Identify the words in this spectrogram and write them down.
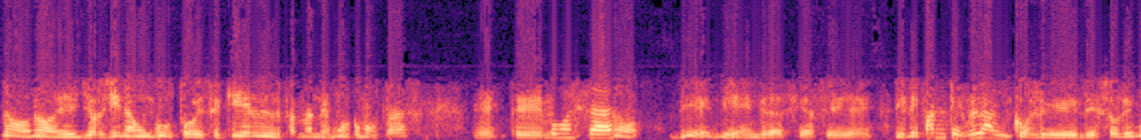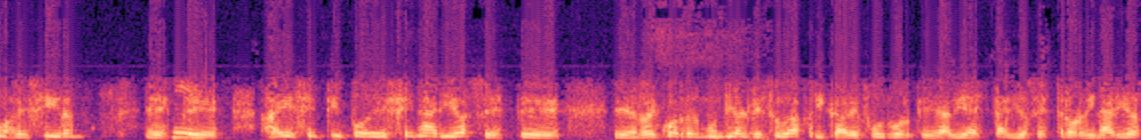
No, no, eh, Georgina, un gusto. Ezequiel Fernández Mur, ¿cómo estás? Este, ¿Cómo estás? bien, bien, gracias. Eh, elefantes blancos le, le solemos decir este, a ese tipo de escenarios. Este, eh, recuerdo el Mundial de Sudáfrica de fútbol que había estadios extraordinarios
